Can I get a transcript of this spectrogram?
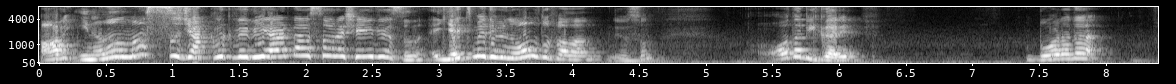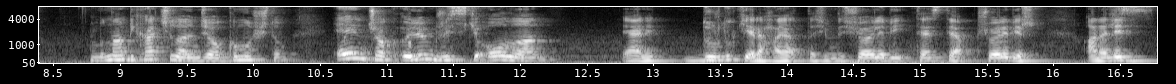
abi inanılmaz sıcaklık ve bir yerden sonra şey diyorsun e, yetmedi mi ne oldu falan diyorsun o da bir garip bu arada bundan birkaç yıl önce okumuştum en çok ölüm riski olan yani durduk yere hayatta şimdi şöyle bir test yap, şöyle bir analiz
